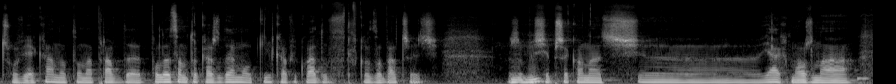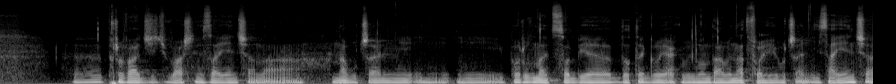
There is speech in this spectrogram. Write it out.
człowieka, no to naprawdę polecam to każdemu, kilka wykładów tylko zobaczyć, żeby Mhm. się przekonać, e, jak można e, prowadzić właśnie zajęcia na, na uczelni i, i porównać sobie do tego, jak wyglądały na Twojej uczelni zajęcia.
